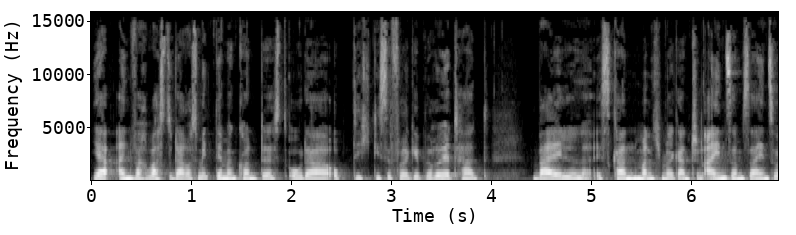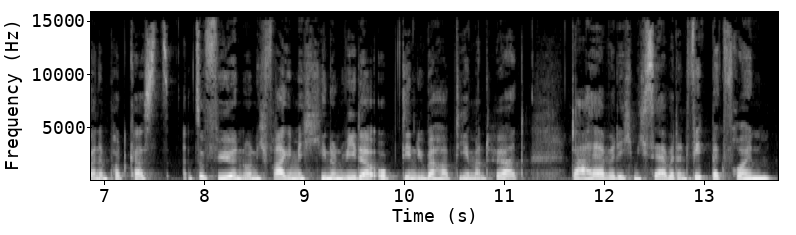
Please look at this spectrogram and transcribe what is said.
ja, einfach was du daraus mitnehmen konntest oder ob dich diese Folge berührt hat, weil es kann manchmal ganz schön einsam sein, so einen Podcast zu führen und ich frage mich hin und wieder, ob den überhaupt jemand hört. Daher würde ich mich sehr über dein Feedback freuen.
